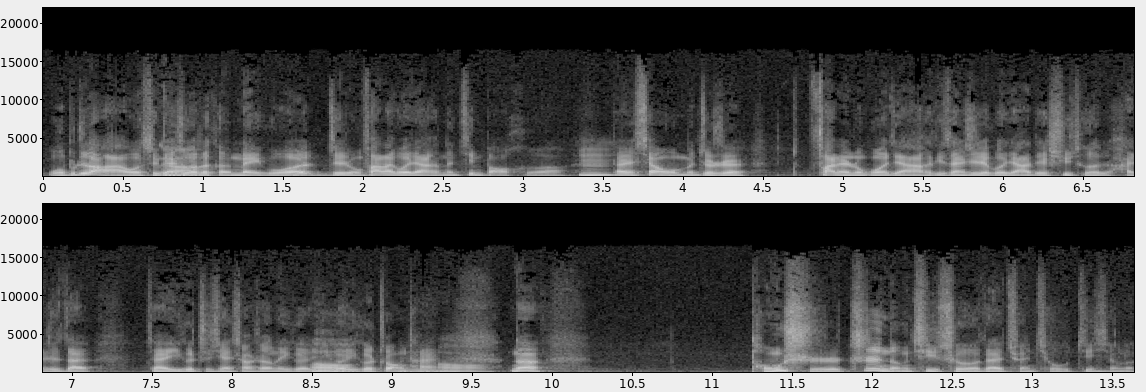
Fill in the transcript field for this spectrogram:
我不知道啊，我随便说的，啊可能美国这种发达国家可能进饱和，嗯但是像我们就是发展中国家和第三世界国家，这需求还是在在一个直线上升的一个、一哦个一个状态。哦那同时，智能汽车在全球进行了，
